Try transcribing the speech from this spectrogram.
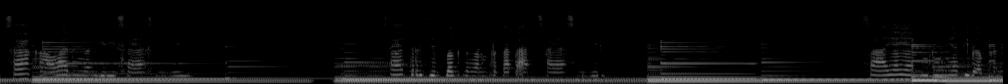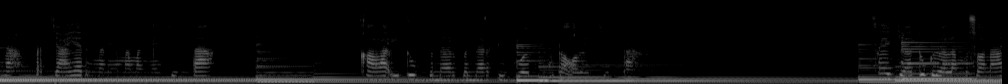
Saya kalah dengan diri saya sendiri. Saya terjebak dengan perkataan saya sendiri. Saya yang dulunya tidak pernah percaya dengan yang namanya cinta, kala itu benar-benar dibuat buta oleh cinta. Saya jatuh ke dalam pesonanya.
